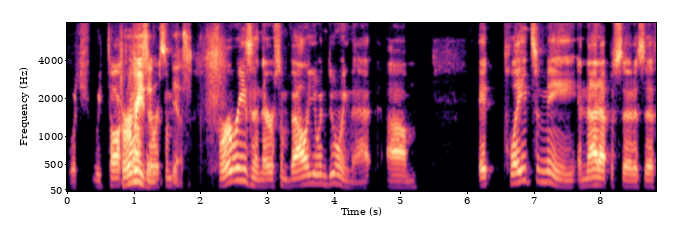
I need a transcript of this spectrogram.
which we talked For a about, there reason. was some yes. for a reason. There was some value in doing that. Um, it played to me in that episode as if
